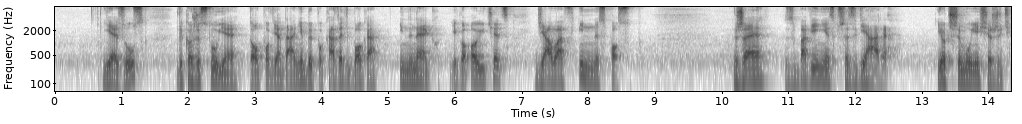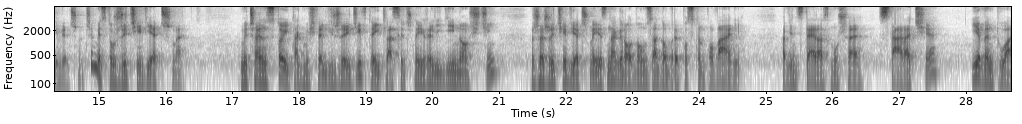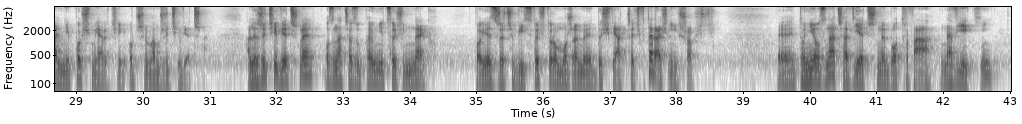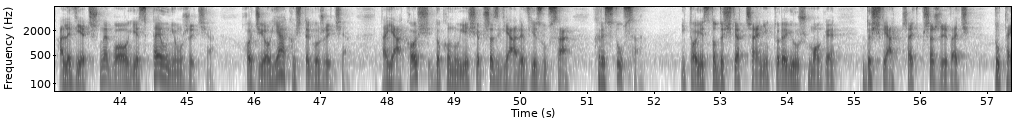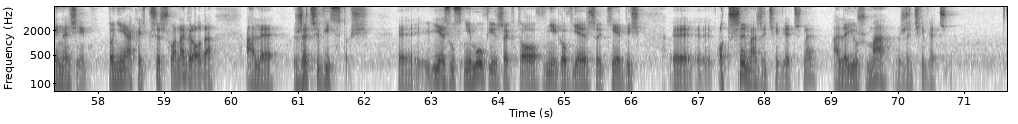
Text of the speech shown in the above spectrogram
Jezus wykorzystuje to opowiadanie, by pokazać Boga innego. Jego ojciec działa w inny sposób. Że zbawienie jest przez wiarę i otrzymuje się życie wieczne. Czym jest to życie wieczne? My często, i tak myśleli Żydzi w tej klasycznej religijności, że życie wieczne jest nagrodą za dobre postępowanie. A więc teraz muszę starać się i ewentualnie po śmierci otrzymam życie wieczne. Ale życie wieczne oznacza zupełnie coś innego. To jest rzeczywistość, którą możemy doświadczać w teraźniejszości. E, To nie oznacza wieczne, bo trwa na wieki, ale wieczne, bo jest pełnią życia. Chodzi o jakość tego życia. Ta jakość dokonuje się przez wiarę w Jezusa Chrystusa. I to jest to doświadczenie, które już mogę doświadczać, przeżywać tutaj na ziemi. To nie jakaś przyszła nagroda, ale rzeczywistość. E, Jezus nie mówi, że kto w Niego wierzy kiedyś e, otrzyma życie wieczne, ale już ma życie wieczne.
